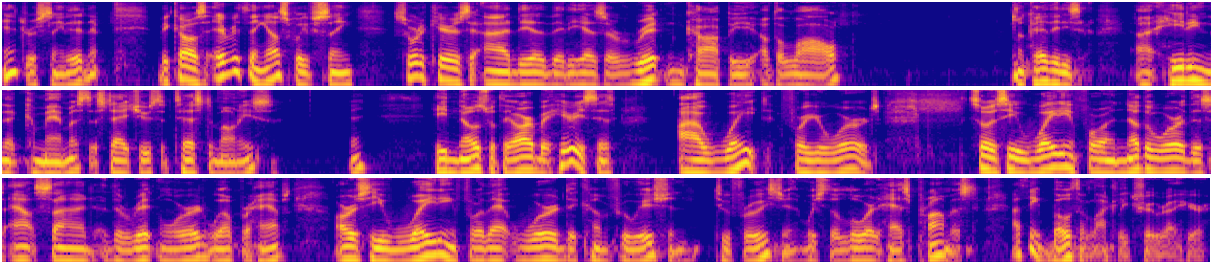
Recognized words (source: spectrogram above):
interesting, isn't it? Because everything else we've seen sort of carries the idea that he has a written copy of the law, okay, that he's uh, heeding the commandments, the statutes, the testimonies. Okay? He knows what they are, but here he says, I wait for your words. So is he waiting for another word that's outside the written word? Well, perhaps. Or is he waiting for that word to come fruition to fruition, which the Lord has promised? I think both are likely true right here.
